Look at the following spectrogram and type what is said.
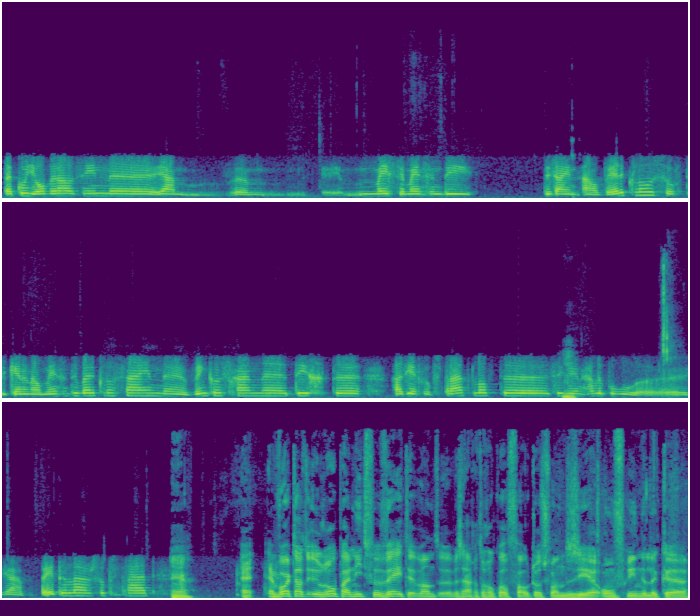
Dat kon je overal zien, uh, ja, um, de meeste mensen die, die zijn al werkloos of die kennen al mensen die werkloos zijn. Uh, winkels gaan uh, dicht. als je even op straat loopt, zie je een heleboel ja, bedelaars op straat. Ja. En, en, wordt dat Europa niet verweten? Want we zagen toch ook wel foto's van zeer onvriendelijke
